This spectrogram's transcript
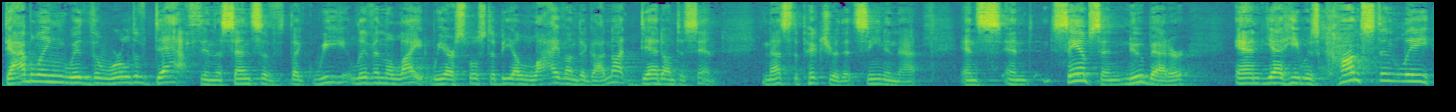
dabbling with the world of death in the sense of like we live in the light. We are supposed to be alive unto God, not dead unto sin. And that's the picture that's seen in that. And, and Samson knew better and yet he was constantly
